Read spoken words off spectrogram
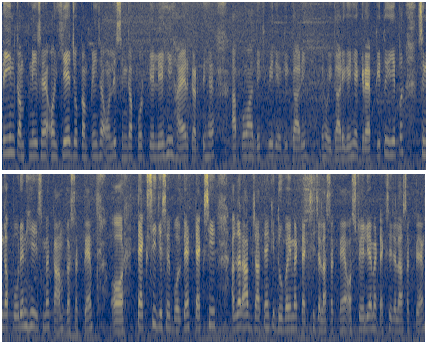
तीन कंपनीज़ हैं और ये जो कंपनीज़ हैं ओनली सिंगापुर के लिए ही हायर करती हैं। आपको वहाँ दिख भी रही होगी गाड़ी देखो गाड़ी गई है ग्रैब की तो ये पर सिंगापुरियन ही इसमें काम कर सकते हैं। और टैक्सी जिसे बोलते हैं, टैक्सी, अगर आप जाते हैं कि दुबई में टैक्सी चला सकते हैं, ऑस्ट्रेलिया में टैक्सी चला सकते हैं,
